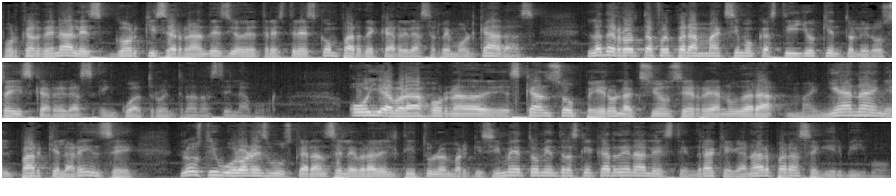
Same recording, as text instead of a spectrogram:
Por Cardenales, Gorkis Hernández dio de 3-3 con par de carreras remolcadas. La derrota fue para Máximo Castillo, quien toleró seis carreras en cuatro entradas de labor. Hoy habrá jornada de descanso, pero la acción se reanudará mañana en el Parque Larense. Los tiburones buscarán celebrar el título en Barquisimeto, mientras que Cardenales tendrá que ganar para seguir vivo.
